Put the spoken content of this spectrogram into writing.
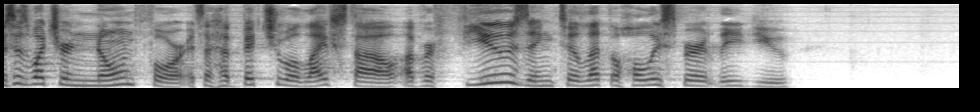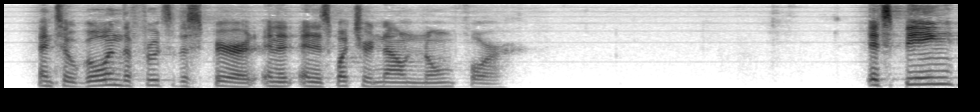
This is what you're known for. It's a habitual lifestyle of refusing to let the Holy Spirit lead you and to go in the fruits of the Spirit, and, it, and it's what you're now known for. It's being,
